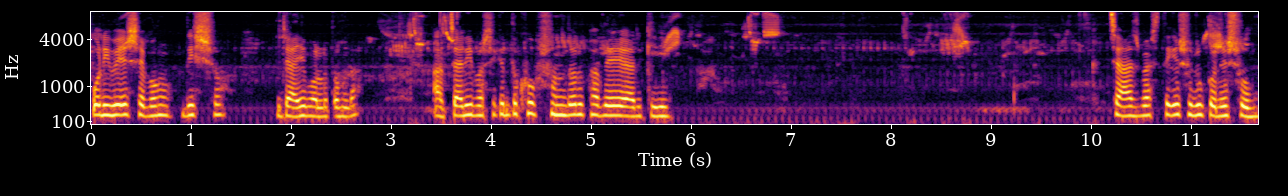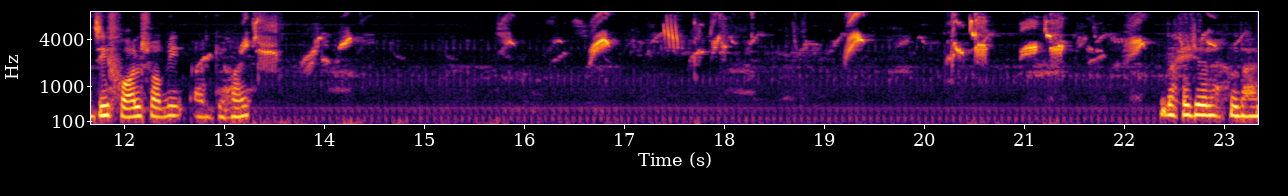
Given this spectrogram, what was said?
পরিবেশ এবং দৃশ্য, যাই বলো তোমরা। আর চারিপাশে কিন্তু খুব সুন্দরভাবে আর কি চাষবাস থেকে শুরু করে সবজি, ফল সবই আর কি হয়। দেখো যে ধান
